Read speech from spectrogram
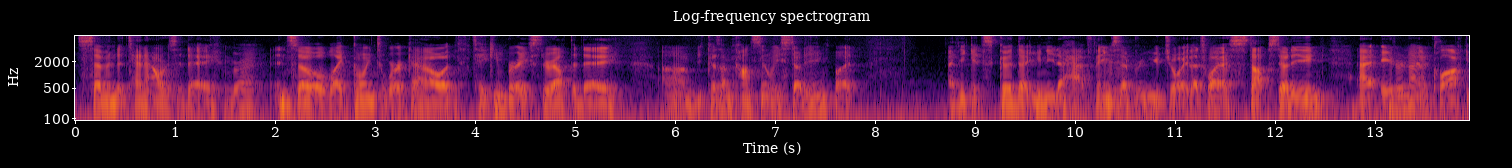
seven to 10 hours a day. Right. And so, like, going to work out, taking breaks throughout the day, um, because I'm constantly studying, but I think it's good that you need to have things that bring you joy. That's why I stop studying at 8 or 9 o'clock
